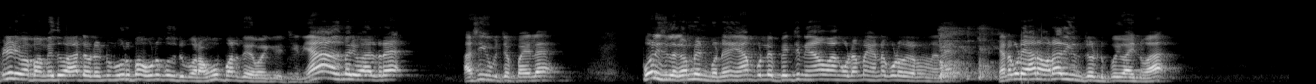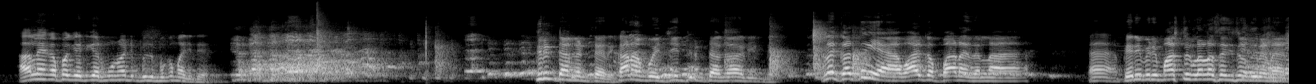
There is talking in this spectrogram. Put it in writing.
பின்னாடி பார்ப்பான் மெதுவாக ஆட்டோவில் இன்னும் நூறுரூபா உனக்கு கொடுத்துட்டு போகிறான் உன் பணத்தை வாங்கி வச்சுக்கணும் ஏன் அது மாதிரி வாழ்ற? அசிங்க பிச்ச பையில. போலீஸில் கம்ப்ளைண்ட் பண்ணு. என் பிள்ளை பென்ஷன் ஏன் வாங்க விடாமல் என்ன கூட வரணும் நான்? என்ன கூட யாரும் வராதீங்கன்னு சொல்லிட்டு போய் வாங்கிட்டு வா. அதெல்லாம் எங்கள் அப்பா கேட்டுக்கார். மூணு வாட்டி புது புக்கு மாற்றிட்டு திருட்டாங்கன்ட்டாரு. காணாம போயிடுச்சு திருட்டாங்க அப்படின்ட்டு. எல்லாம் கற்றுக்கையா வாழ்க்கை பாடம் இதெல்லாம்? ஆ, பெரிய பெரிய மாஸ்டர்களெல்லாம் செஞ்சுட்டு வந்துக்கிறேன் நான்.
